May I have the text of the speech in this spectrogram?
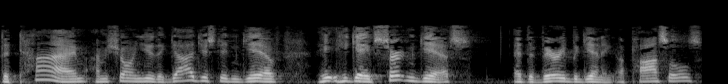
the time, I'm showing you that God just didn't give, He, he gave certain gifts at the very beginning. Apostles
